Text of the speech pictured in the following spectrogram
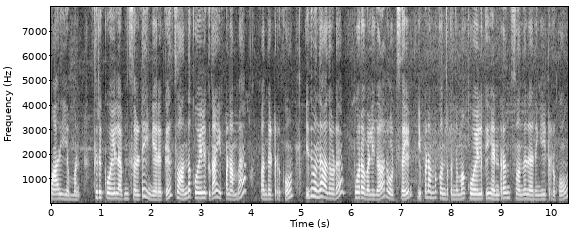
மாரியம்மன் திருக்கோயில் அப்படின்னு சொல்லிட்டு இங்கே இருக்குது ஸோ அந்த கோயிலுக்கு தான் இப்போ நம்ம வந்துட்டுருக்கோம். இது வந்து அதோட போகிற வழி தான் ரோட் சைடு இப்போ நம்ம கொஞ்சம் கொஞ்சமாக கோயிலுக்கு என்ட்ரன்ஸ் வந்து நெருங்கிட்டு இருக்கோம்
